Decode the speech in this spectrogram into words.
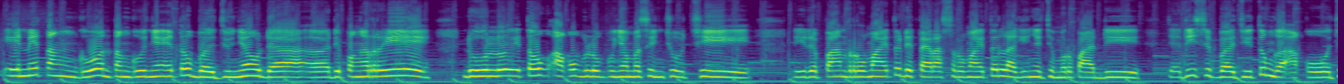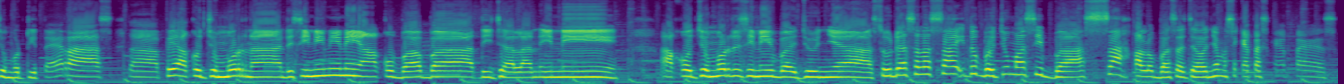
Ini tenggun. Tenggunnya itu bajunya udah uh, dipengering dulu itu aku belum punya mesin cuci. Di depan rumah itu di teras rumah itu lagi ngejemur padi. Jadi si baju itu nggak aku jemur di teras. Tapi aku jemur. Nah di sini nih nih aku babat di jalan ini Aku jemur di sini bajunya. Sudah selesai itu baju masih basah. Kalau bahasa Jawanya masih ketes-ketes.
